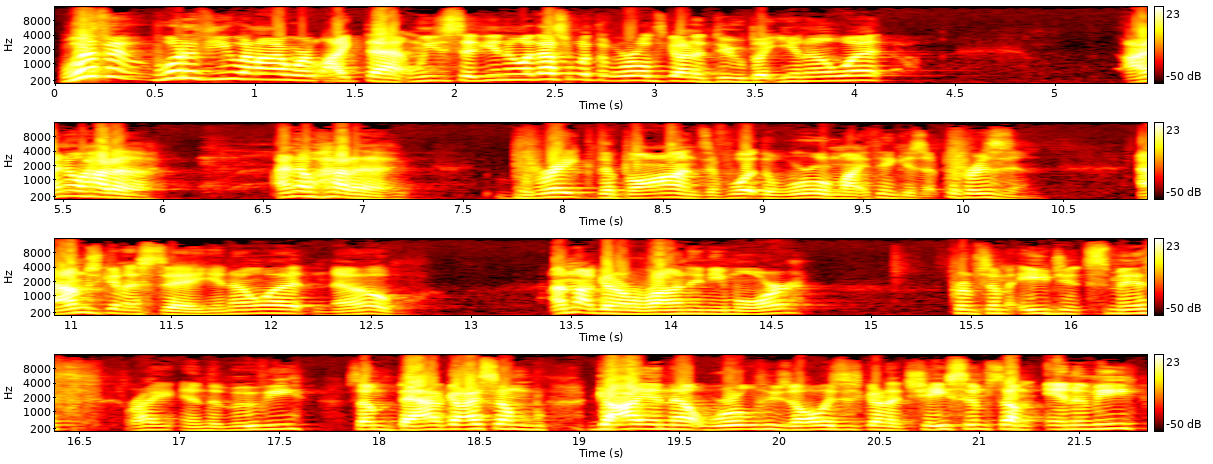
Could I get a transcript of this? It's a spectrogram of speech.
What if, it, what if you and I were like that, and we just said, you know what, that's what the world's going to do, but you know what? I know how to, I know how to break the bonds of what the world might think is a prison. And I'm just going to say, you know what? No. I'm not going to run anymore from some Agent Smith, right, in the movie. Some bad guy, some guy in that world who's always just going to chase him, some enemy.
